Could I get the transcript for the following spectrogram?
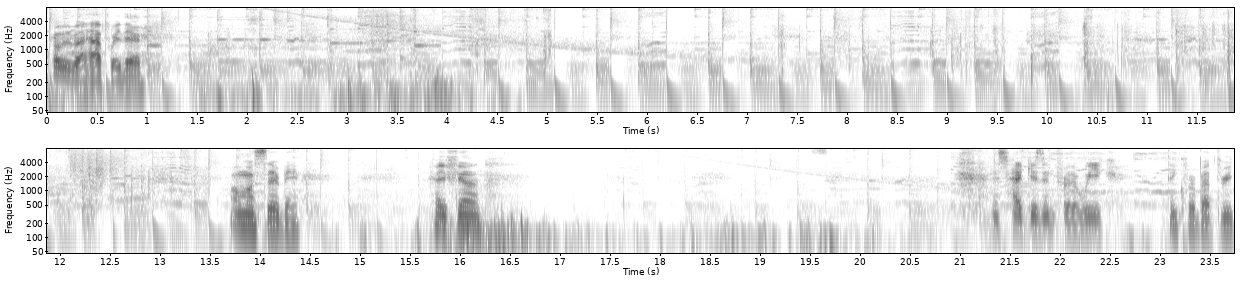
Probably about halfway there. Almost there, babe. How you feeling? This hike isn't for the weak. I think we're about three,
